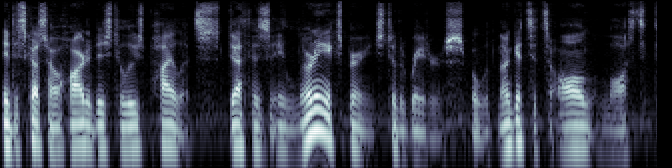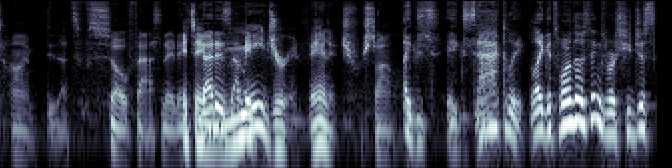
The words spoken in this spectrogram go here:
They discuss how hard it is to lose pilots. Death is a learning experience to the raiders, but with Nuggets, it's all lost time. Dude, that's so fascinating. It's a that is, I mean, major advantage for Cylons. Ex- exactly. Like it's one of those things where she just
